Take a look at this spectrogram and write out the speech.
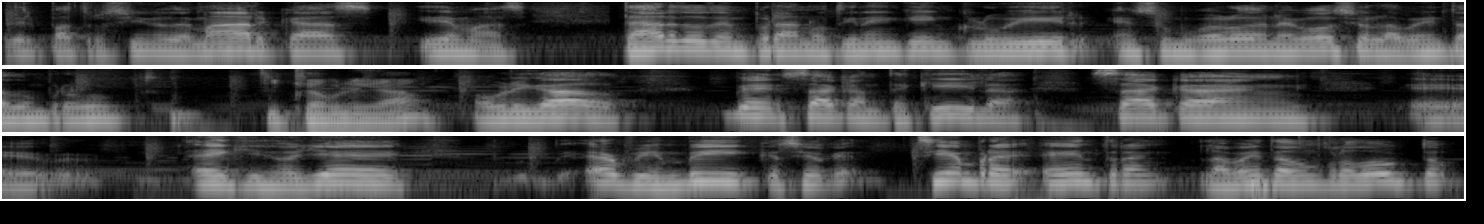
del patrocinio de marcas y demás, tarde o temprano tienen que incluir en su modelo de negocio la venta de un producto. Y que obligado. obligado. Bien, sacan tequila, sacan eh, X o Y, Airbnb, que sé yo qué. Siempre entran la venta de un producto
